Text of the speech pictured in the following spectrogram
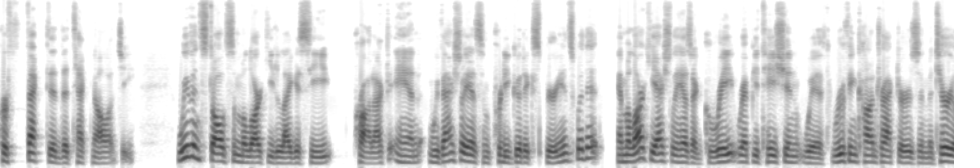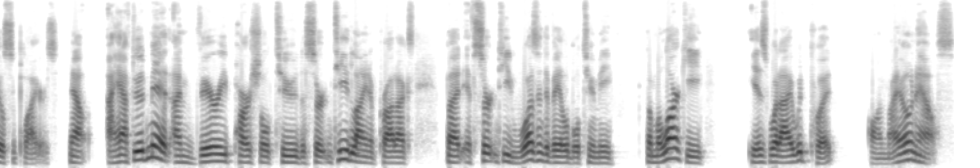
perfected the technology. We've installed some Malarkey Legacy product and we've actually had some pretty good experience with it. And Malarkey actually has a great reputation with roofing contractors and material suppliers. Now, I have to admit, I'm very partial to the CertainTeed line of products but if CertainTeed wasn't available to me, the Malarkey is what I would put on my own house.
